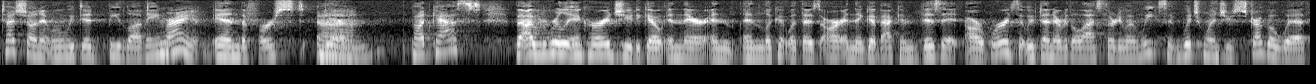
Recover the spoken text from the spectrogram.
touched on it when we did be loving right. in the first um, yeah podcasts. But I would really encourage you to go in there and, and look at what those are and then go back and visit our words that we've done over the last 31 weeks and which ones you struggle with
